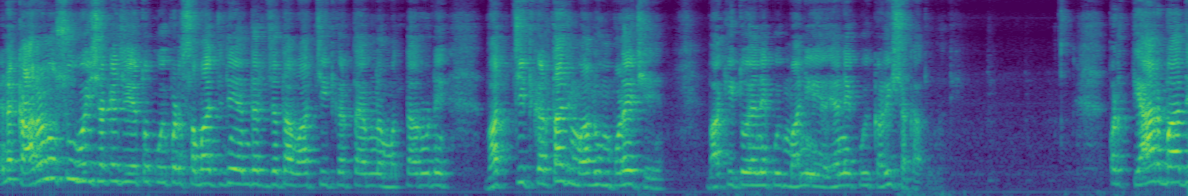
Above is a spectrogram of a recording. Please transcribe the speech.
એના કારણો શું હોઈ શકે છે એ તો કોઈ પણ સમાજની અંદર જતા વાતચીત કરતા એમના મતદારોને વાતચીત કરતા જ માલુમ પડે છે. બાકી તો એને કોઈ માની, એને કોઈ કરી શકાતું નથી. પણ ત્યારબાદ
